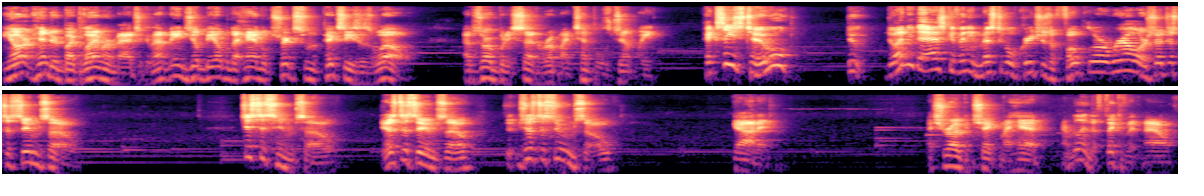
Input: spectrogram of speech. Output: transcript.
You aren't hindered by glamour magic, and that means you'll be able to handle tricks from the pixies as well. I absorbed what he said and rubbed my temples gently. Pixies too? Do do I need to ask if any mystical creatures of folklore are real, or should I just assume so? Just assume so. Just assume so. Just assume so. Got it. I shrug and shake my head. I'm really in the thick of it now.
